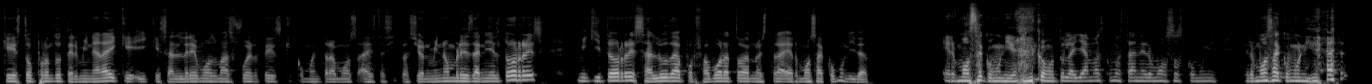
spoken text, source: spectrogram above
que esto pronto terminará y que, y que saldremos más fuertes que como entramos a esta situación. Mi nombre es Daniel Torres. Miki Torres, saluda por favor a toda nuestra hermosa comunidad. Hermosa comunidad, como tú la llamas. ¿Cómo están hermosos comuni- hermosa comunidad?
